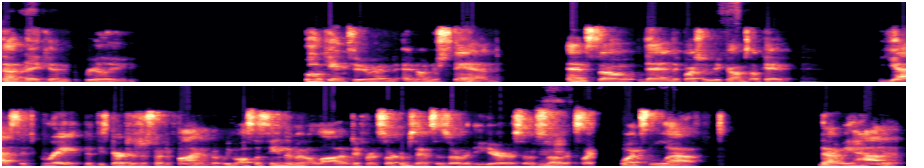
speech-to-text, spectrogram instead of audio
that they can really hook into and, and understand. And so then the question becomes okay, yes, it's great that these characters are so defined, but we've also seen them in a lot of different circumstances over the years. And so Mhm. it's like, what's left that we haven't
